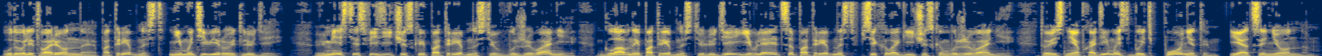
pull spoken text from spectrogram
Удовлетворенная потребность не мотивирует людей. Вместе с физической потребностью в выживании, главной потребностью людей является потребность в психологическом выживании, то есть необходимость быть понятым и оцененным.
